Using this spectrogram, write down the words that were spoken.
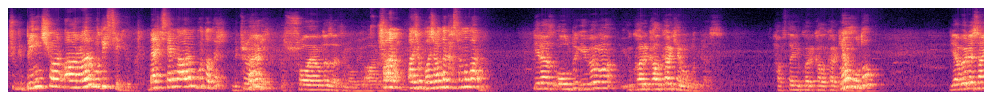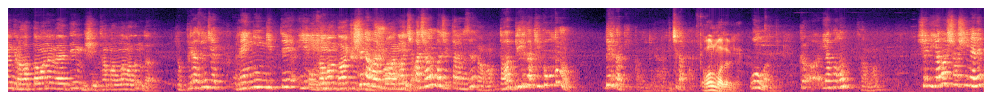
Çünkü beyin şu an ağrıları burada hissediyor. Belki senin ağrın buradadır. Bütün ayak sol ayağımda zaten oluyor ağrı. Şu an acaba bacağında kasılma var mı? Biraz oldu gibi ama yukarı kalkarken oldu biraz. Hafiften yukarı kalkarken. Ne oldu? Ya böyle sanki rahatlamanın verdiğim bir şey tam anlamadım da. Yok biraz önce rengin gitti. O zaman daha kötü. Şimdi var Şu an iyi. aç, açalım bacaklarımızı. Tamam. Daha bir dakika oldu mu? Bir dakika oldu. İki dakika. Olmadı bile. Olmadı. K- Yapalım. Tamam. Şimdi yavaş yavaş inelim.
